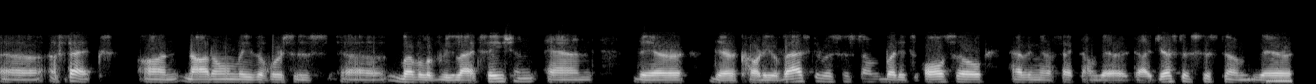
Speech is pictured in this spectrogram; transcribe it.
uh, effects on not only the horse's uh, level of relaxation and their their cardiovascular system, but it's also having an effect on their digestive system, their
